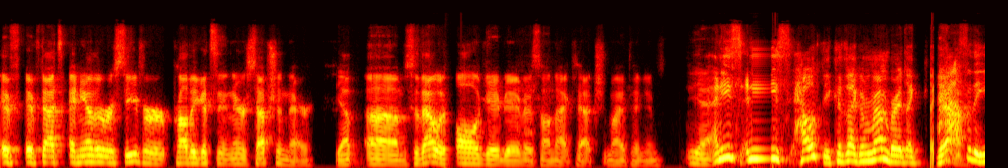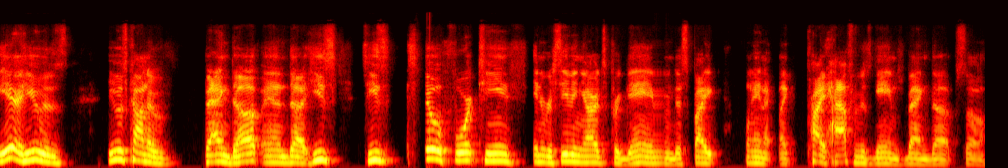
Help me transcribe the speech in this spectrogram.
if if that's any other receiver probably gets an interception there yep um so that was all gabe davis on that catch in my opinion yeah, and he's and he's healthy because like remember like yeah. half of the year he was he was kind of banged up and uh, he's he's still 14th in receiving yards per game despite playing like probably half of his games banged up. So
